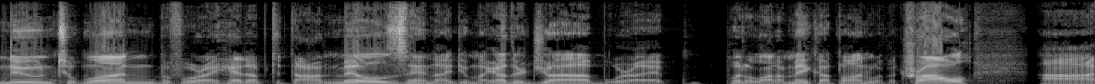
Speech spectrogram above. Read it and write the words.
noon to 1, before I head up to Don Mills, and I do my other job where I put a lot of makeup on with a trowel uh,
